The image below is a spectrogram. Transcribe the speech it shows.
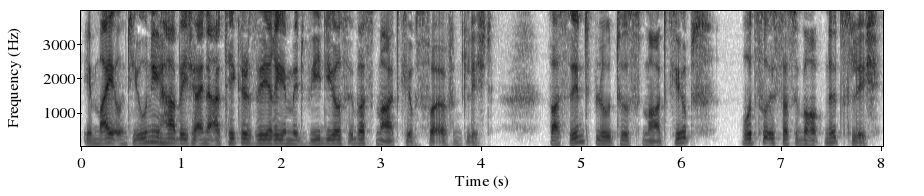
Im Mai und Juni habe ich eine Artikelserie mit Videos über Smart Cubes veröffentlicht. Was sind Bluetooth Smart Cubes? Wozu ist das überhaupt nützlich?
